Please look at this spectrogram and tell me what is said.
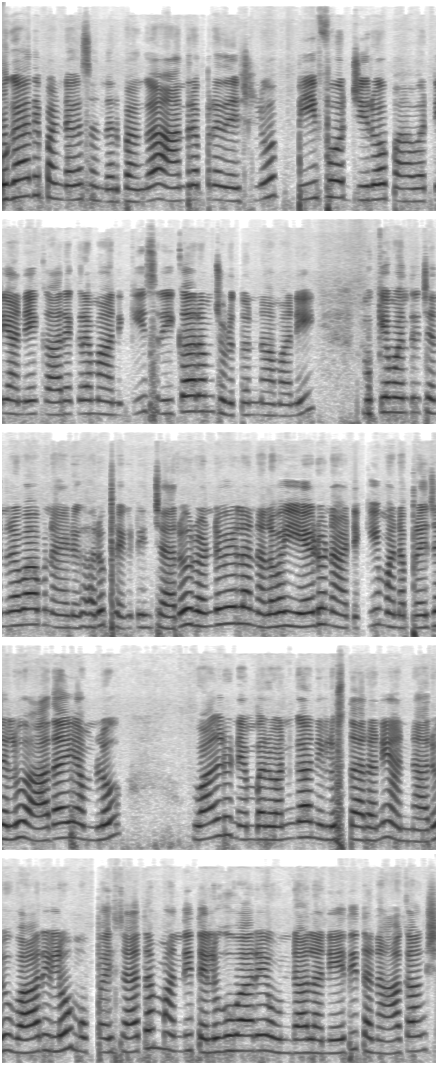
ఉగాది పండగ సందర్భంగా ఆంధ్రప్రదేశ్లో పీ ఫోర్ జీరో పావర్టీ అనే కార్యక్రమానికి శ్రీకారం చుడుతున్నామని ముఖ్యమంత్రి చంద్రబాబు నాయుడు గారు ప్రకటించారు. రెండు వేల నలభై ఏడు నాటికి మన ప్రజలు ఆదాయంలో వాళ్ళు నెంబర్ వన్గా నిలుస్తారని అన్నారు. వారిలో ముప్పై శాతం మంది తెలుగువారే ఉండాలనేది తన ఆకాంక్ష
